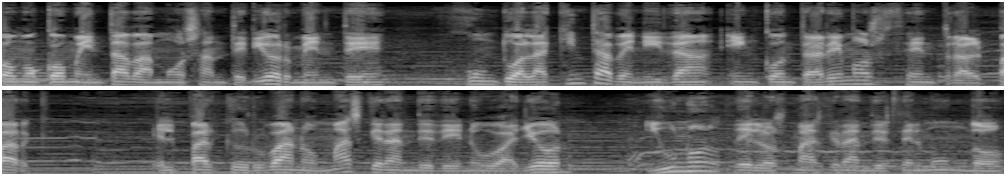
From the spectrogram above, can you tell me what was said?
Como comentábamos anteriormente, junto a la Quinta Avenida encontraremos Central Park, el parque urbano más grande de Nueva York y uno de los más grandes del mundo.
